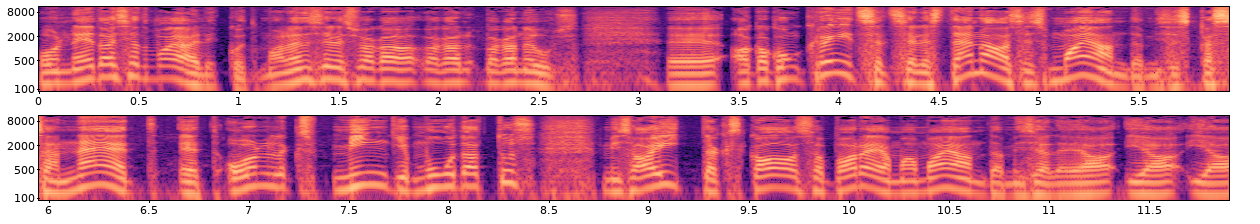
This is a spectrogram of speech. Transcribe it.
on need asjad vajalikud, ma olen selles väga-väga-väga nõus. Äh, aga konkreetselt selles tänases majandamises, kas sa näed, et oleks mingi muudatus, mis aitaks kaasa parema majandamisele ja, ja, ja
